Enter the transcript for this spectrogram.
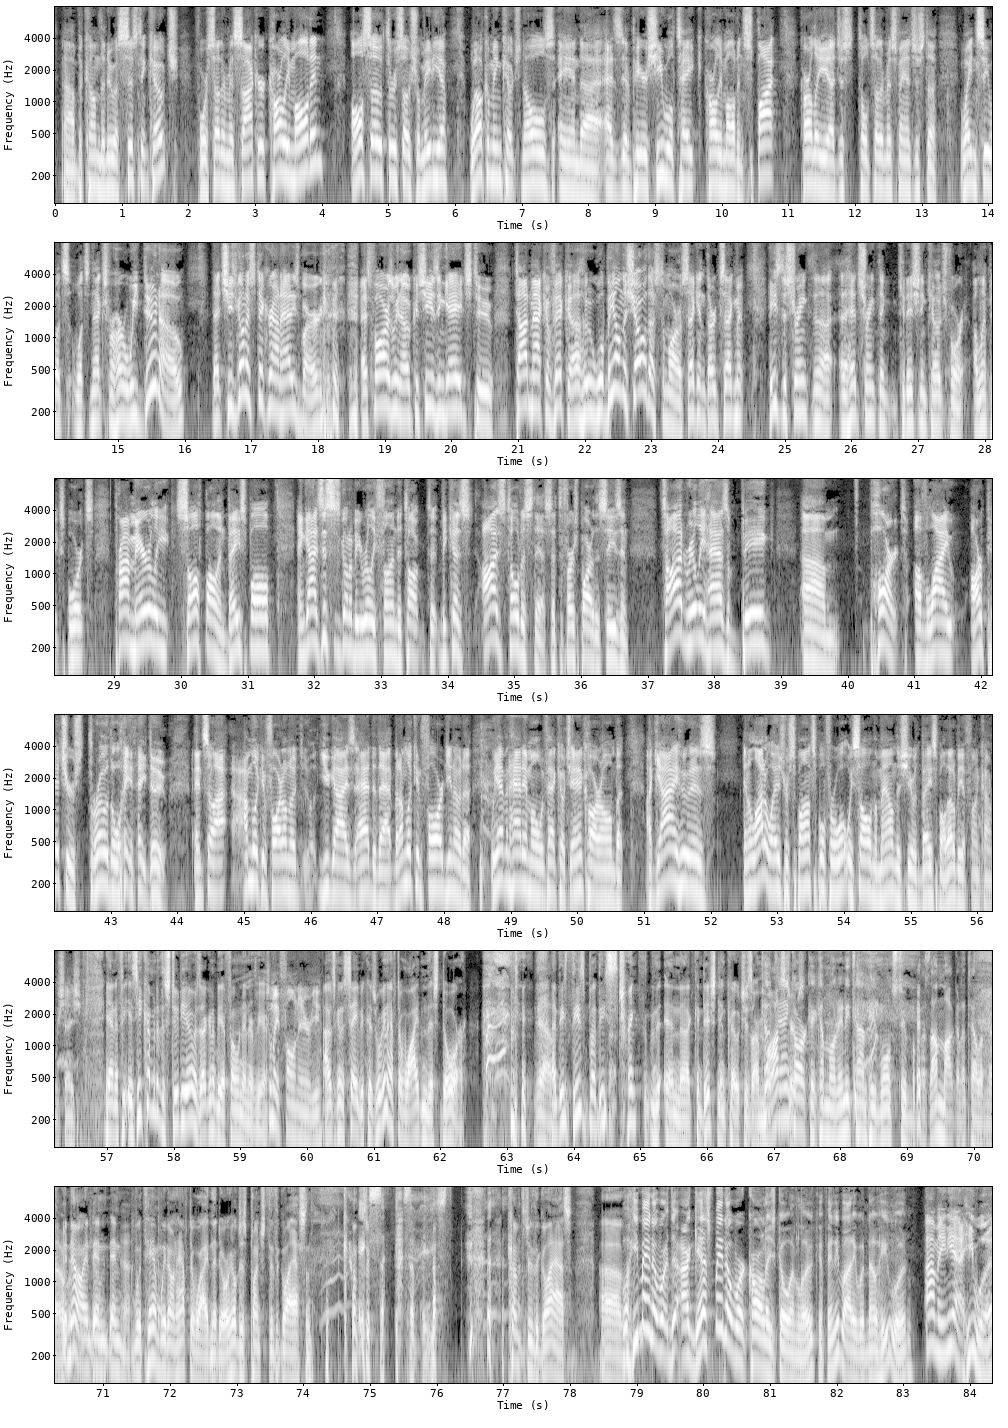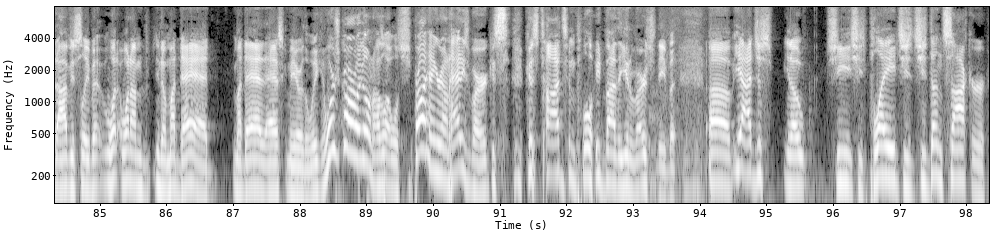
uh, become the new assistant coach for Southern Miss Soccer. Carly Malden, also through social media, welcoming Coach Knowles, and uh, as it appears, she will take Carly Malden's spot. Carly uh, just told Southern Miss fans just to wait and see what's what's next for her. We do know that she's going to stick around Hattiesburg, as far as we know, because she is engaged to Todd Makovica, who will be on the show with us tomorrow, second and third segment. He's the strength, uh, head strength and conditioning coach for Olympic sports, primarily softball and baseball. And guys, this is going to be really fun to talk to because Oz told us this at the first part of the season. Todd really has a big um, part of why our pitchers throw the way they do. And so I, I'm looking forward. I don't know you guys add to that, but I'm looking forward, you know, to, we haven't had him on. We've had Coach Ankar on, but a guy who is, in a lot of ways responsible for what we saw on the mound this year with baseball. That'll be a fun conversation. Yeah, and if he, is he coming to the studio? Is that going to be a phone interview? It's going to be a phone interview. I was going to say because we're going to have to widen this door. Yeah. These these but these strength and uh, conditioning coaches are Coach monsters. Ankar can come on anytime he wants to because I'm not going to tell him no. No, and, and, and with him, we don't have to widen the door. He'll just punch through the glass and come through, He's, he's a beast. come through the glass. Um, Well, he may know where our guest may know where Carly's going, Luke. If anybody would know, he would. I mean, yeah, he would obviously, but what what I'm, you know, my dad, my dad asked me over the weekend, "Where's Carly going?" I was like, "Well, she's probably hanging around Hattiesburg because Todd's employed by the university." But uh, yeah, I just you know she she's played, she's she's done soccer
